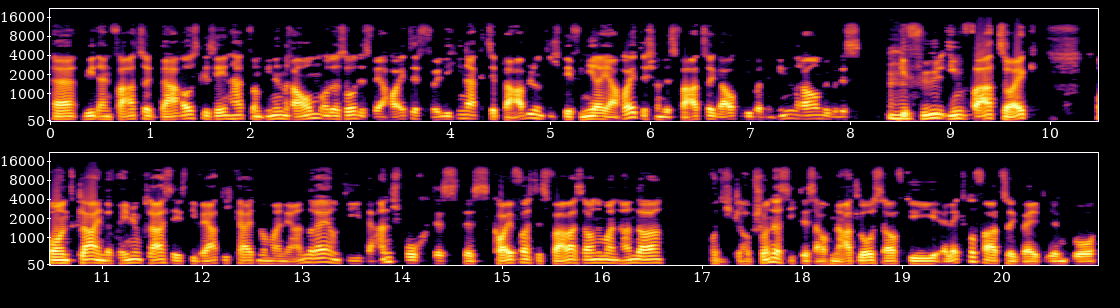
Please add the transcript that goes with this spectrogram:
äh, wie ein Fahrzeug da ausgesehen hat vom Innenraum oder so, das wäre heute völlig inakzeptabel und ich definiere ja heute schon das Fahrzeug auch über den Innenraum, über das mhm. Gefühl im Fahrzeug. Und klar, in der Premium-Klasse ist die Wertigkeit nochmal eine andere und die, der Anspruch des, des Käufers, des Fahrers auch nochmal ein anderer. Und ich glaube schon, dass sich das auch nahtlos auf die Elektrofahrzeugwelt irgendwo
